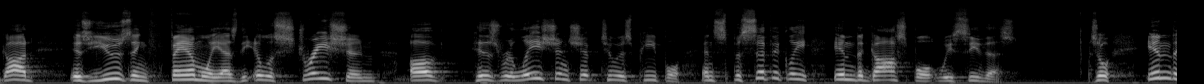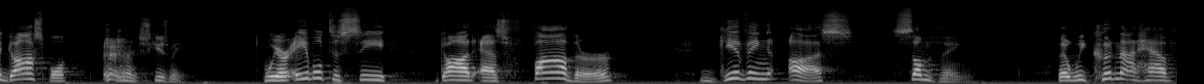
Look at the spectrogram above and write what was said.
God is using family as the illustration of his relationship to his people. And specifically in the gospel, we see this. So, in the gospel, excuse me, we are able to see God as Father giving us something that we could not have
